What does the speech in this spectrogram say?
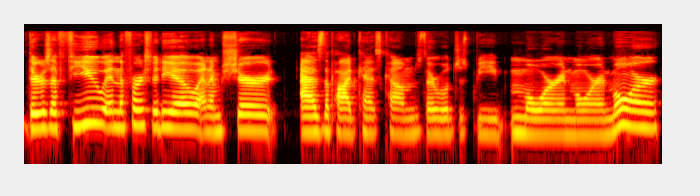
there's a few in the first video, and I'm sure as the podcast comes, there will just be more and more and more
